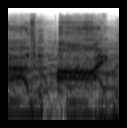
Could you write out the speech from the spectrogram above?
Have I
